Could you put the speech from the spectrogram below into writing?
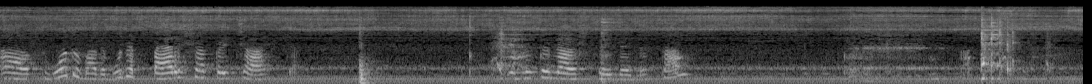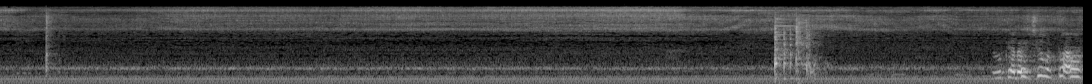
А в суботу в мене буде перше причастя. Я представляю, що цей день настав. Ну, коротше, отак.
